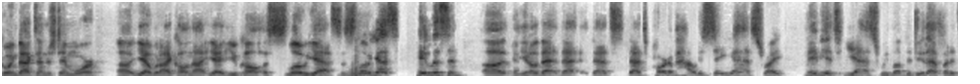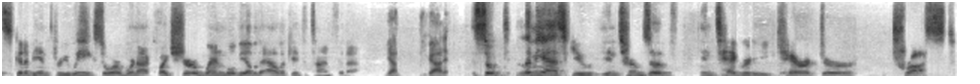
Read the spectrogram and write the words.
Going back to understand more. Uh, yeah, what I call not yet, you call a slow yes. A slow yes. Hey, listen, uh, yeah. you know that that that's that's part of how to say yes, right? Maybe it's yes, we'd love to do that, but it's going to be in three weeks, or we're not quite sure when we'll be able to allocate the time for that. Yep, you got it so t- let me ask you in terms of integrity character trust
